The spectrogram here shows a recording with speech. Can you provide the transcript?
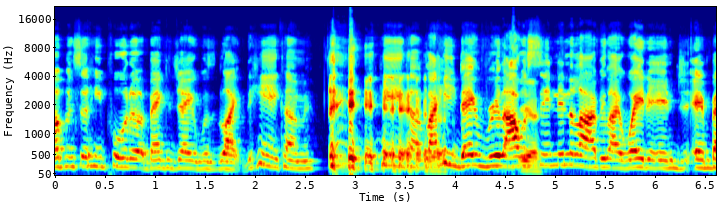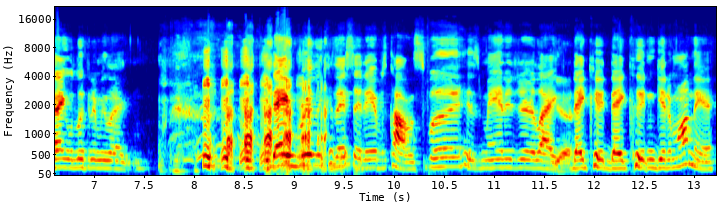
Up until he pulled up, Bank and Jade was like, he ain't coming. He ain't coming. Like he, they really. I was Yeah. sitting in the lobby like waiting, and and Bank was looking at me like, they really because they said they was calling Spud, his manager. Like Yeah. they could they couldn't get him on there.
